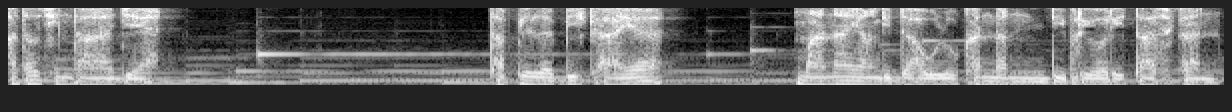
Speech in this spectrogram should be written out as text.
atau cinta aja. Tapi lebih kayak mana yang didahulukan dan diprioritaskan.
